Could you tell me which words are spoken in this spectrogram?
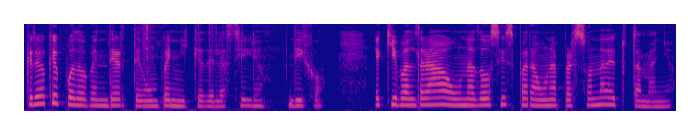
Creo que puedo venderte un penique del asilio, dijo. Equivaldrá a una dosis para una persona de tu tamaño,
